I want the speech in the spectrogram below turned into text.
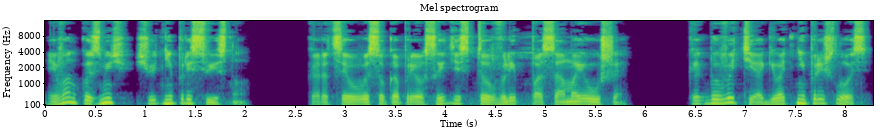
Иван Кузьмич чуть не присвистнул. Кажется, его высокопревосходительство влип по самые уши. Как бы вытягивать не пришлось.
